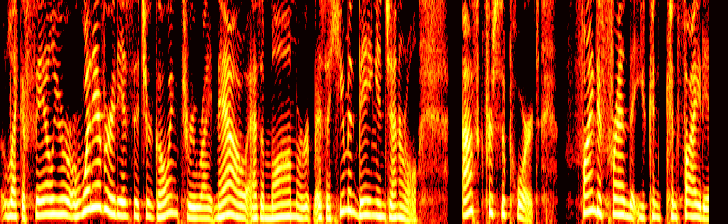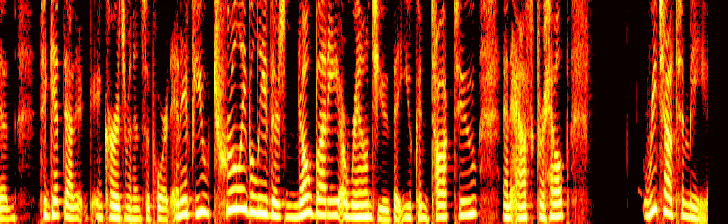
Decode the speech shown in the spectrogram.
like a failure or whatever it is that you're going through right now as a mom or as a human being in general, ask for support. Find a friend that you can confide in to get that encouragement and support. And if you truly believe there's nobody around you that you can talk to and ask for help, reach out to me.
